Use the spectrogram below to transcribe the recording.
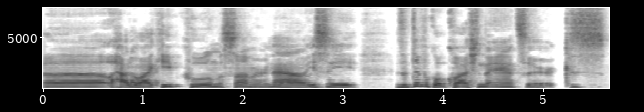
Uh, how do I keep cool in the summer? Now, you see, it's a difficult question to answer because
